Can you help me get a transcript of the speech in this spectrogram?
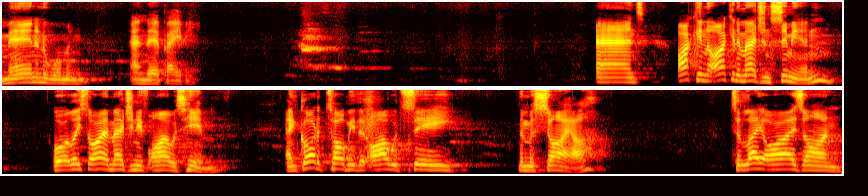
a man and a woman and their baby. And I can, I can imagine Simeon, or at least I imagine if I was him, and God had told me that I would see the Messiah, to lay eyes on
